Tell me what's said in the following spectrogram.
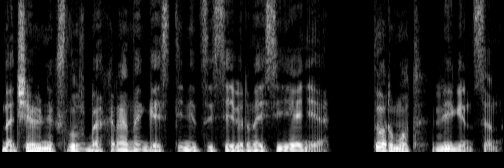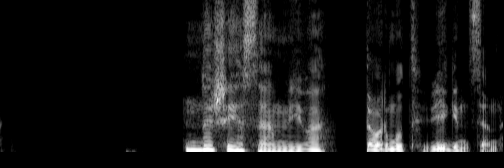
«Начальник службы охраны гостиницы «Северное сияние» Тормут Вигенсен». «Дальше я сам, Вива». Тормут Вигенсен.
